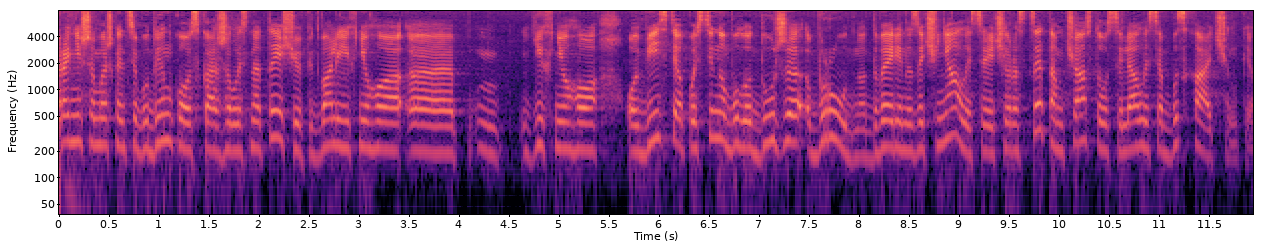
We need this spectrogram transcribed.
Раніше мешканці будинку оскаржились на те, що в підвалі їхнього, е, їхнього обійстя постійно було дуже брудно. Двері не зачинялися, і через це там часто оселялися безхатченки.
